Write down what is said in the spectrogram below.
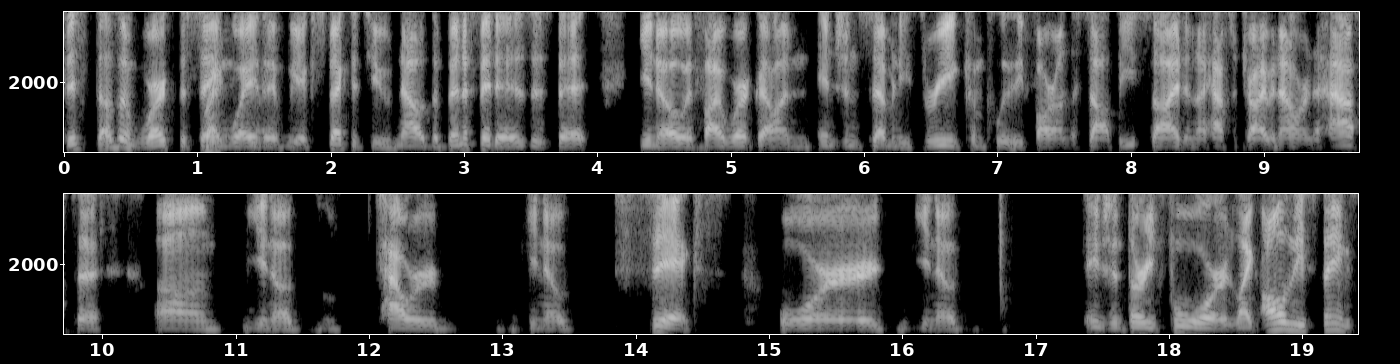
this doesn't work the same right. way that we expect it to. Now, the benefit is, is that, you know, if I work on engine 73 completely far on the southeast side and I have to drive an hour and a half to, um, you know, tower, you know, six or, you know, engine 34 like all these things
